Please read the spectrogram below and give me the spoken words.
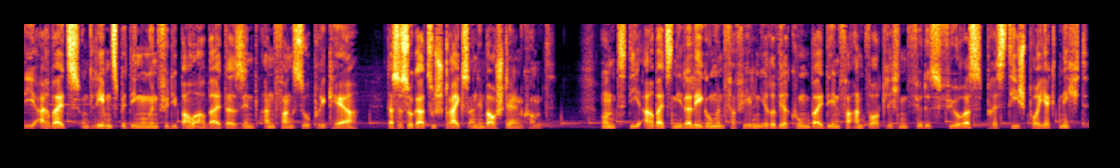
Die Arbeits- und Lebensbedingungen für die Bauarbeiter sind anfangs so prekär, dass es sogar zu Streiks an den Baustellen kommt. Und die Arbeitsniederlegungen verfehlen ihre Wirkung bei den Verantwortlichen für des Führers Prestigeprojekt nicht.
